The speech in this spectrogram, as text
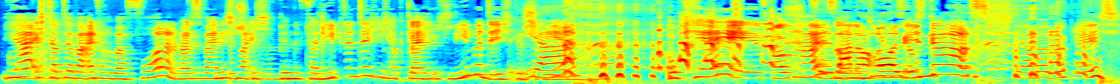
Ja, ich glaube, der war einfach überfordert, weil es war nicht mal, ich Bestimmt. bin verliebt in dich, ich habe gleich, ich liebe dich geschrieben. Ja. Okay, Frau Karlsson, drücken Sie aufs. Gas. Ja, aber wirklich.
